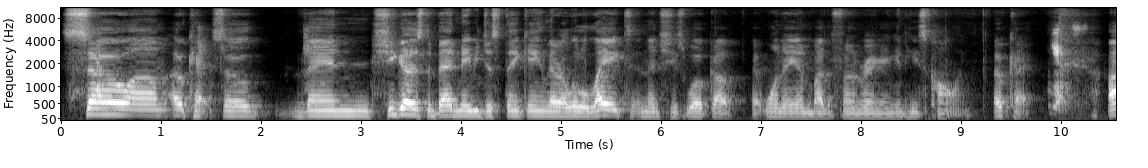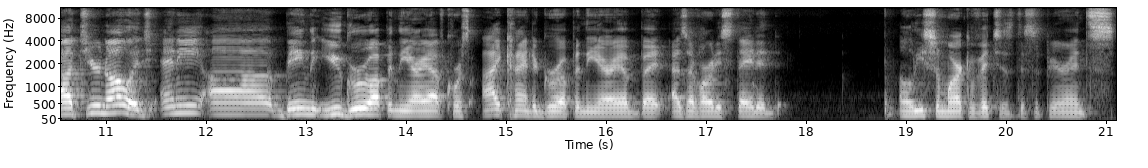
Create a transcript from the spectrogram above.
So, um, okay, so then she goes to bed, maybe just thinking they're a little late, and then she's woke up at 1 a.m. by the phone ringing and he's calling. Okay. Yes. Uh, to your knowledge, any, uh, being that you grew up in the area, of course, I kind of grew up in the area, but as I've already stated, Alicia Markovich's disappearance,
